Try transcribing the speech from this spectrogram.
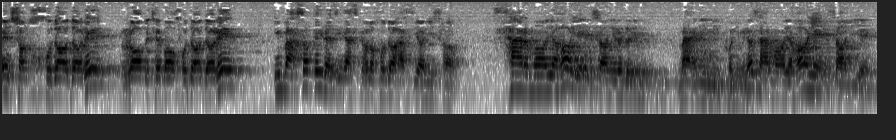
انسان خدا داره رابطه با خدا داره. این بحثا غیر از این است که حالا خدا هست یا نیست ها. سرمایه های انسانی رو داریم معنی می‌کنیم. اینا سرمایه های انسانیه.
